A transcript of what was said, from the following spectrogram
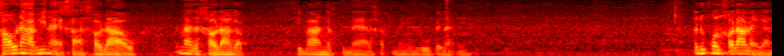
เขาดาวที่ไหนคะเขาดาวก็น่าจะเขาดาวกับที่บ้านกับคุณแม่แหละครับ ไม่รู้ไปไหนแล้วทุกคนเขาดาวไหนกัน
